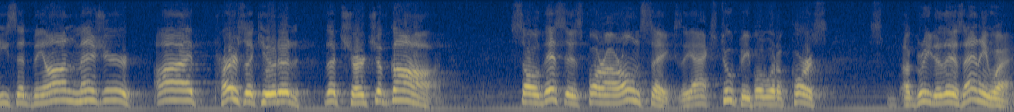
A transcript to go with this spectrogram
he said, Beyond measure I persecuted the church of God. So this is for our own sakes. The Acts 2 people would, of course, agree to this anyway.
